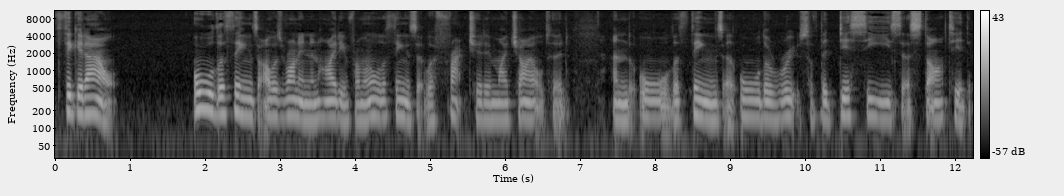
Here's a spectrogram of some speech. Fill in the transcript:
figured out all the things I was running and hiding from, and all the things that were fractured in my childhood and all the things, uh, all the roots of the disease that started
